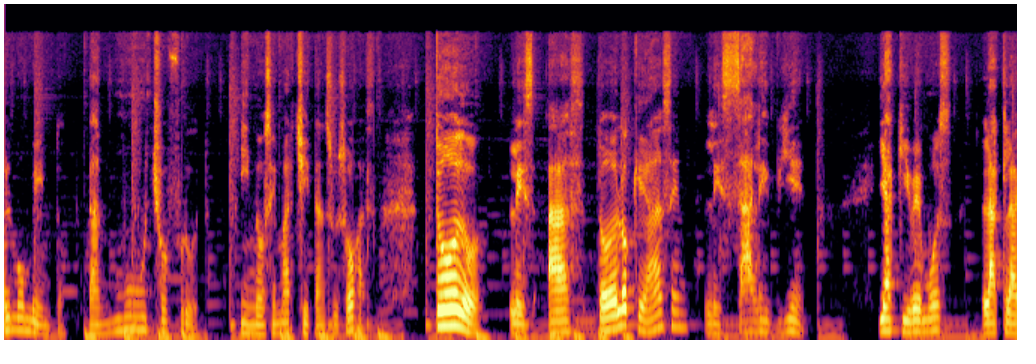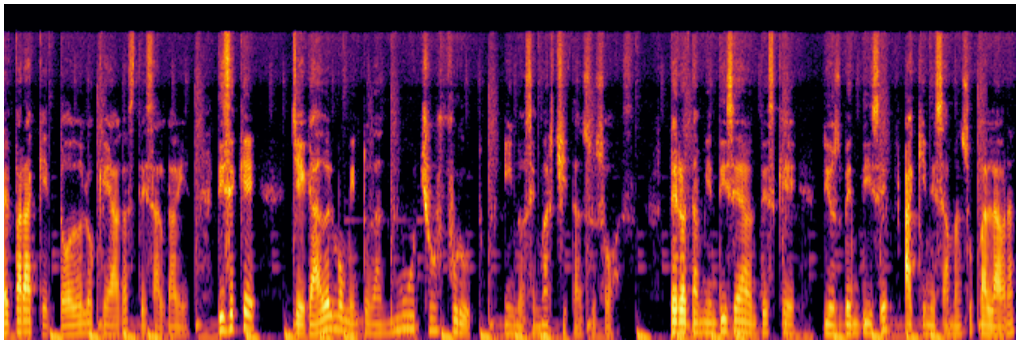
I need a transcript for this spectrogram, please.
el momento, dan mucho fruto y no se marchitan sus hojas. Todo les hace, todo lo que hacen les sale bien. Y aquí vemos la clave para que todo lo que hagas te salga bien. Dice que llegado el momento dan mucho fruto y no se marchitan sus hojas. Pero también dice antes que Dios bendice a quienes aman su palabra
